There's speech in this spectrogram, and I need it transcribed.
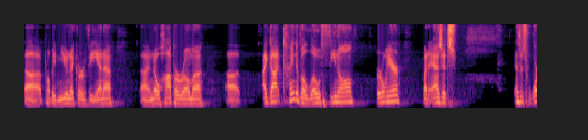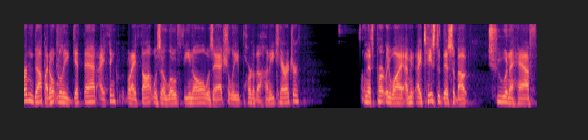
uh, probably Munich or Vienna. Uh, no hop aroma. Uh, I got kind of a low phenol earlier, but as it's as it's warmed up, I don't really get that. I think what I thought was a low phenol was actually part of the honey character, and that's partly why. I mean, I tasted this about two and a half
